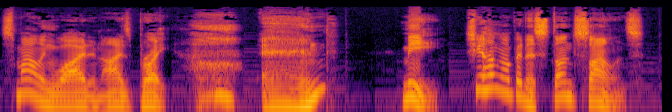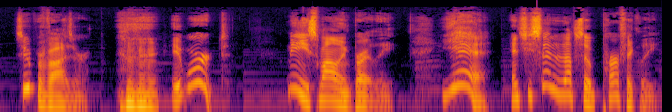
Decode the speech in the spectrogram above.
smiling wide and eyes bright. and? Me. She hung up in a stunned silence. Supervisor. it worked. Me smiling brightly. Yeah, and she set it up so perfectly.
